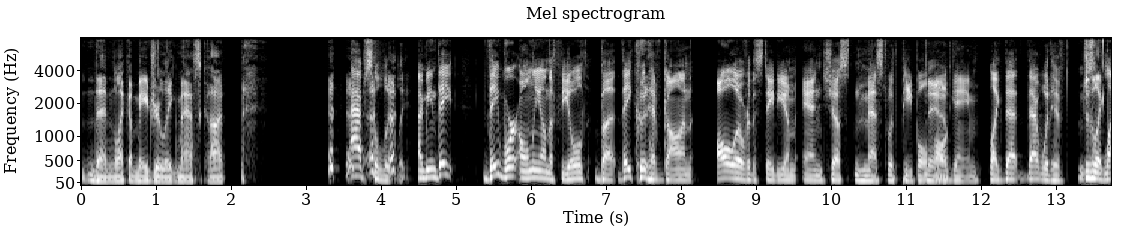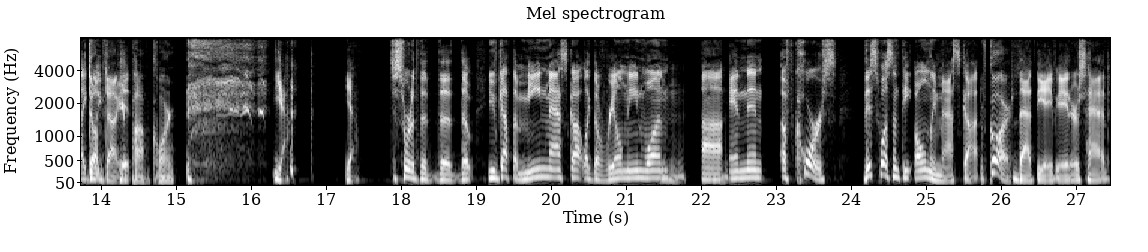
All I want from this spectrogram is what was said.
than like a major league mascot. Absolutely. I mean, they they were only on the field, but they could have gone all over the stadium and just messed with people Yeah. all game. Like that that would have Just like likely dumped out your popcorn. Yeah. Yeah. Just sort of the the the you've got the mean mascot, like the real mean one. Mhm. Uh and then of course, this wasn't the only mascot Of course. that the aviators had.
